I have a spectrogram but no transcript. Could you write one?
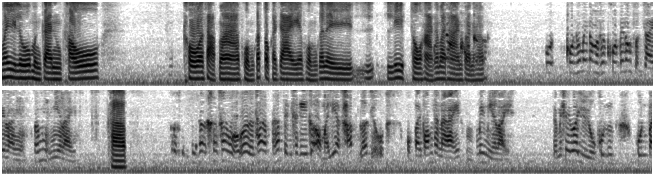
ไม่รู้เหมือนกันเขาโทรศัพท์มา ผมก็ตกใจผมก็เลยรีบโทรหาท่านประธานก่อนนะครับ คุณคุณก็ไม่ต้องคุณไม่ต้องสนใจอะไรอะแล้วไม่เห็นมีอะไร ครับ ก็ถ้าถ้าถ้าบอกว่าเออถ้าถ้าเป็นคดีก็ออกหมายเรียกครับ แล้วเดี๋ยวผมไปพร้อมทนายไม่มีอะไร แต่ไม่ใช่ว่าอยู่ๆคุณคุณไป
